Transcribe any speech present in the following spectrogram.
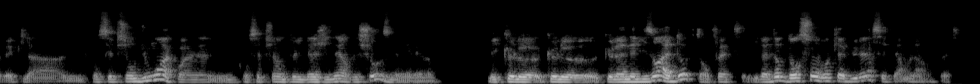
avec la une conception du moi, quoi, une conception un peu imaginaire des choses, mais, mais que, le, que, le, que l'analysant adopte, en fait. Il adopte dans son vocabulaire ces termes-là, en fait.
